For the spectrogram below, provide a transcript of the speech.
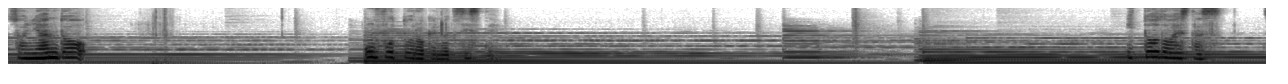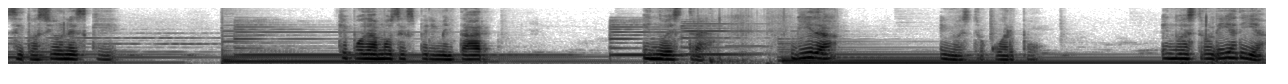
Soñando un futuro que no existe. Todas estas situaciones que, que podamos experimentar en nuestra vida, en nuestro cuerpo, en nuestro día a día.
